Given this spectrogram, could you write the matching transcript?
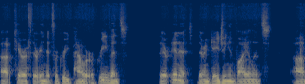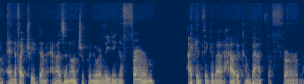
uh, care if they're in it for greed, power, or grievance. They're in it. They're engaging in violence um, and if I treat them as an entrepreneur leading a firm, I can think about how to combat the firm,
